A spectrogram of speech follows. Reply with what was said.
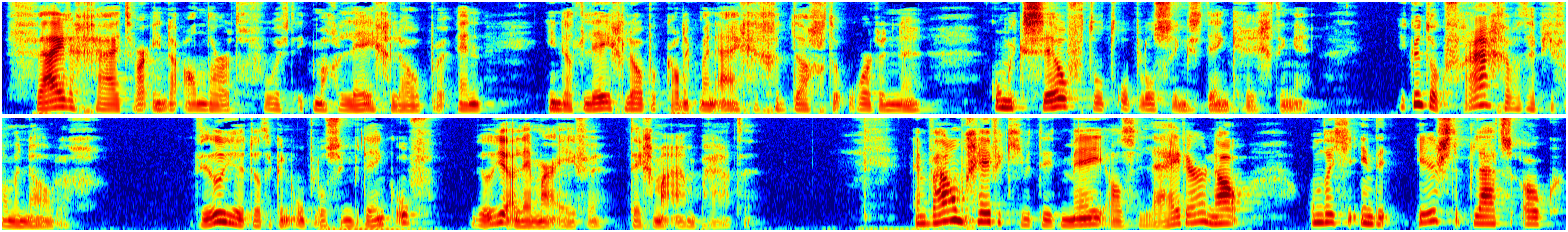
veiligheid waarin de ander het gevoel heeft ik mag leeglopen en in dat leeglopen kan ik mijn eigen gedachten ordenen. Kom ik zelf tot oplossingsdenkrichtingen. Je kunt ook vragen: wat heb je van me nodig? Wil je dat ik een oplossing bedenk of wil je alleen maar even tegen me aanpraten? En waarom geef ik je dit mee als leider? Nou, omdat je in de eerste plaats ook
